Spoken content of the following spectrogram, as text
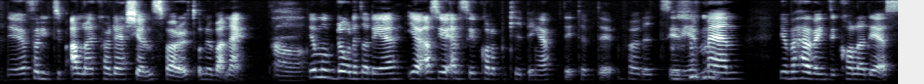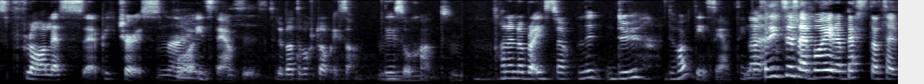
inte- Jag följde typ alla Kardashians förut och nu bara nej. Ja. Jag mår dåligt av det. Jag, alltså jag älskar att kolla på Keeping Up, det är typ det favoritserien. men jag behöver inte kolla deras flawless eh, pictures på Nej, Instagram. precis. Så det är bara att ta bort dem liksom. Det är så Mm. skönt. Har ni några bra Instagram? Ni, du, du har inte Instagram tänkte jag. Nej. Jag tänkte säga såhär, vad är era bästa så här,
